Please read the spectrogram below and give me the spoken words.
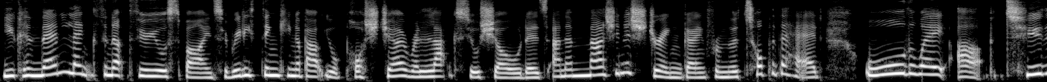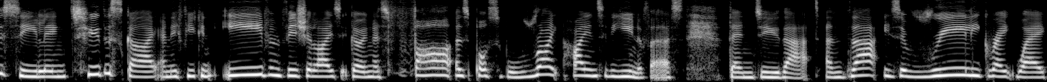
You can then lengthen up through your spine. So, really thinking about your posture, relax your shoulders, and imagine a string going from the top of the head all the way up to the ceiling, to the sky. And if you can even visualize it going as far as possible, right high into the universe, then do that. And that is a really great way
